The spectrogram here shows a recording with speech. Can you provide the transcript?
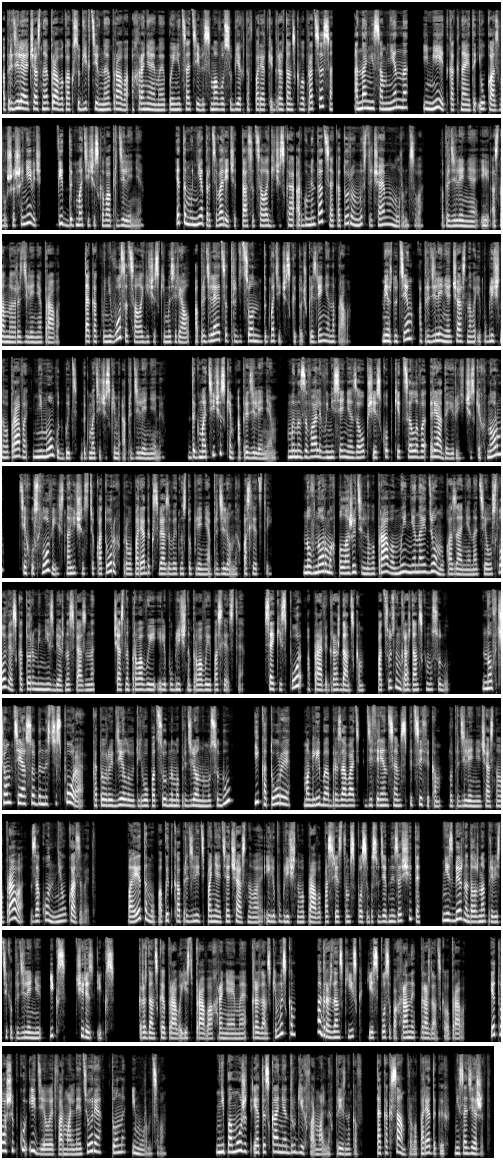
Определяя частное право как субъективное право, охраняемое по инициативе самого субъекта в порядке гражданского процесса, она, несомненно, имеет, как на это и указывал Шершеневич, вид догматического определения. Этому не противоречит та социологическая аргументация, которую мы встречаем у Муромцева, определение и основное разделение права, так как у него социологический материал определяется традиционно-догматической точкой зрения на право. Между тем, определения частного и публичного права не могут быть догматическими определениями. Догматическим определением мы называли вынесение за общие скобки целого ряда юридических норм, тех условий, с наличностью которых правопорядок связывает наступление определенных последствий. Но в нормах положительного права мы не найдем указания на те условия, с которыми неизбежно связаны частно-правовые или публично-правовые последствия. Всякий спор о праве гражданском подсуден гражданскому суду. Но в чем те особенности спора, которые делают его подсудным определенному суду и которые могли бы образовать дифференциям-спецификам в определении частного права, закон не указывает. Поэтому попытка определить понятие частного или публичного права посредством способа судебной защиты неизбежно должна привести к определению X через X. Гражданское право есть право, охраняемое гражданским иском, а гражданский иск есть способ охраны гражданского права. Эту ошибку и делает формальная теория Тона и Муромцева. Не поможет и отыскание других формальных признаков, так как сам правопорядок их не содержит.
